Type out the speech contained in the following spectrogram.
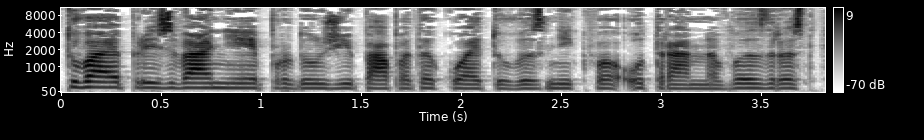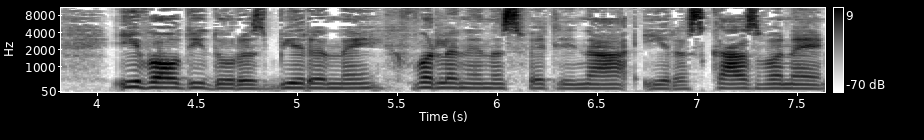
Това е призвание, продължи папата, което възниква от ранна възраст и води до разбиране, хвърляне на светлина и разказване.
